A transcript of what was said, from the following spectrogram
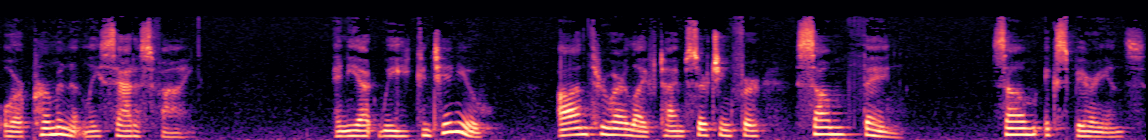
or permanently satisfying. And yet we continue on through our lifetime searching for something, some experience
